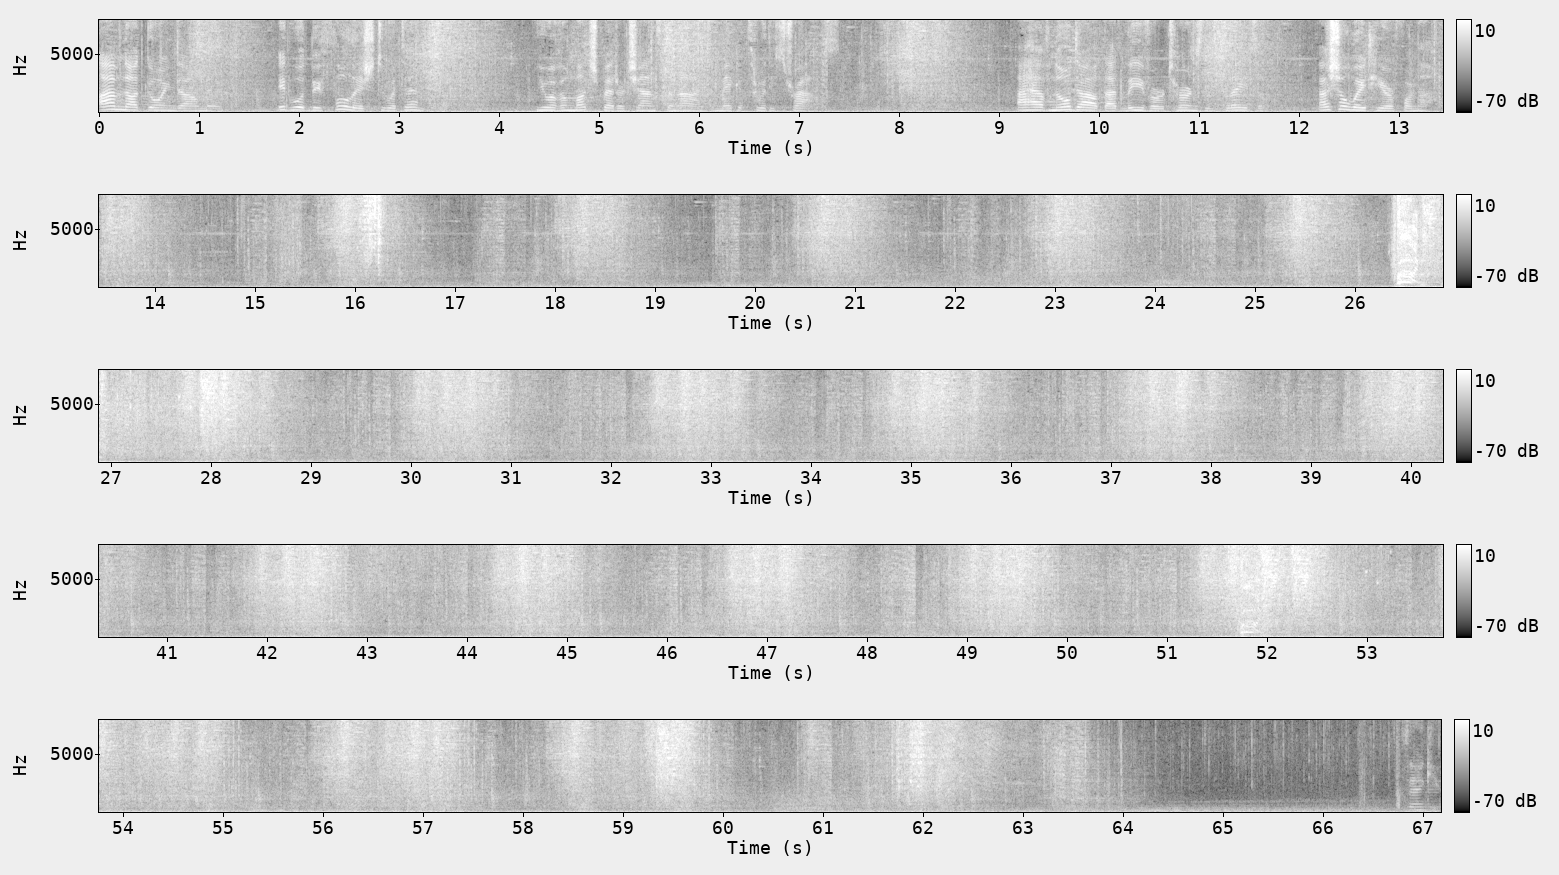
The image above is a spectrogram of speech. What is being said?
I'm not going down there. It would be foolish to attempt. You have a much better chance than I to make it through these traps. I have no doubt that lever turns these blades off. I shall wait here for now. Thank you.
